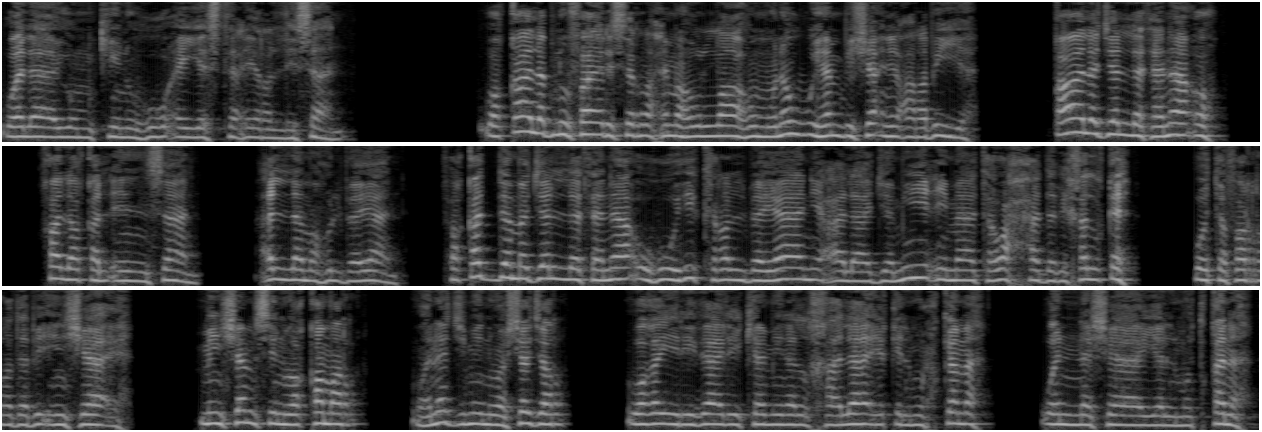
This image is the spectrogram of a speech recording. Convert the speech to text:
ولا يمكنه أن يستعير اللسان. وقال ابن فارس رحمه الله منوها بشأن العربية قال جل ثناؤه خلق الإنسان علمه البيان فقدم جل ثناؤه ذكر البيان على جميع ما توحد بخلقه وتفرد بإنشائه من شمس وقمر ونجم وشجر وغير ذلك من الخلائق المحكمة والنشايا المتقنة.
